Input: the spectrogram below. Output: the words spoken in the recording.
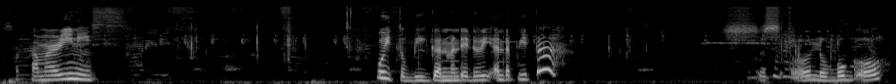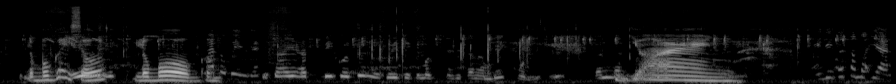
sa Camarines. Marinis. Uy, tubigan man diri ang dapita. Sus, oh, lubog oh. Lubog guys oh. Lubog. Bisaya at Bicol dun eh. Pwede ka magsalita ng Bicol. Yarn. Eh, dito taba yan.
